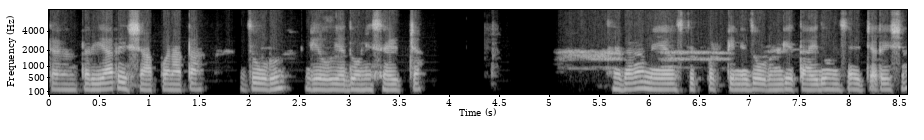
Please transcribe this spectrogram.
त्यानंतर या रेषा आपण आता जोडून घेऊ या दोन्ही साईडच्या हे बघा मी व्यवस्थित पट्टीने जोडून घेत आहे दोन साईडच्या रेषा.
